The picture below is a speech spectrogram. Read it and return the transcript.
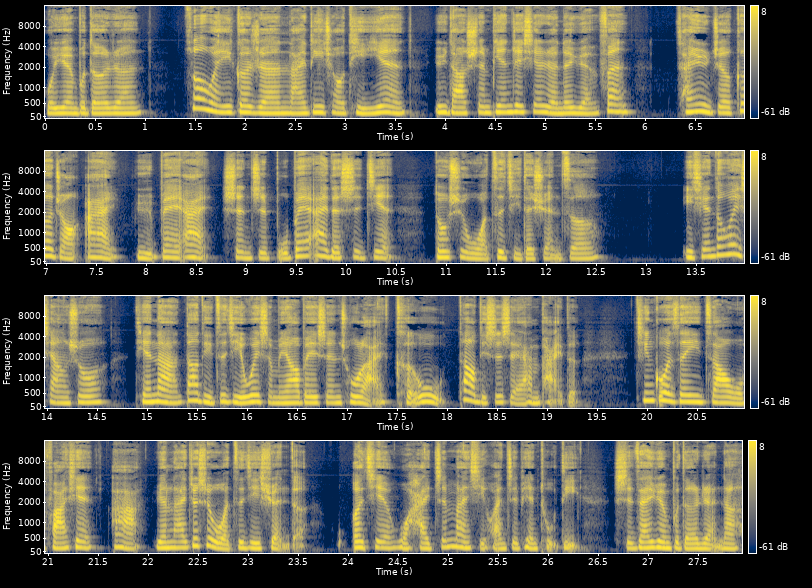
我怨不得人。作为一个人来地球体验，遇到身边这些人的缘分，参与着各种爱与被爱，甚至不被爱的事件，都是我自己的选择。以前都会想说：天哪，到底自己为什么要被生出来？可恶，到底是谁安排的？经过这一遭，我发现啊，原来就是我自己选的。而且我还真蛮喜欢这片土地，实在怨不得人呐、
